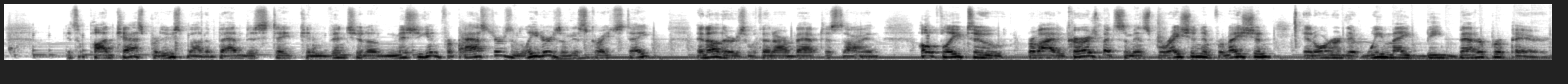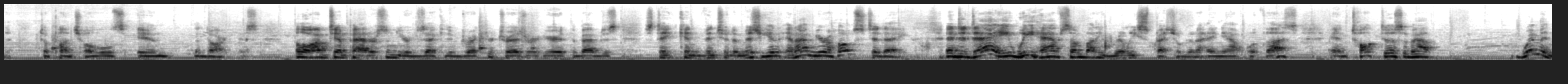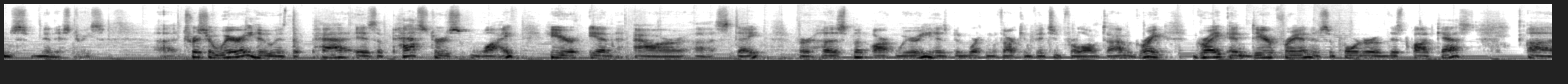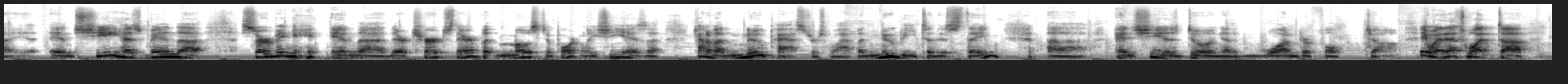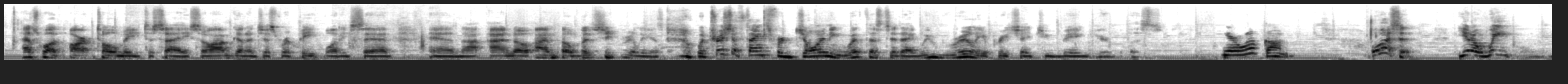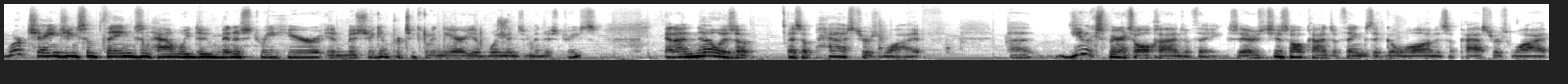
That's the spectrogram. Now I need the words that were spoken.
It's a podcast produced by the Baptist State Convention of Michigan for pastors and leaders of this great state and others within our Baptist Zion, hopefully to provide encouragement, some inspiration, information in order that we may be better prepared to punch holes in the darkness. Hello, I'm Tim Patterson, your Executive Director, Treasurer here at the Baptist State Convention of Michigan, and I'm your host today. And today we have somebody really special going to hang out with us and talk to us about women's ministries. Uh, Trisha Weary, who is the pa- is a pastor's wife here in our uh, state. Her husband Art Weary has been working with our convention for a long time. A great, great and dear friend and supporter of this podcast. Uh, and she has been uh, serving in uh, their church there, but most importantly, she is a kind of a new pastor's wife, a newbie to this thing, uh, and she is doing a wonderful job. Anyway, that's what uh, that's what Art told me to say, so I'm going to just repeat what he said, and I, I know I know, but she really is. Well, Trisha, thanks for joining with us today. We really appreciate you being here with us. You're welcome. Well, listen, you know, we we're changing some things in how we do ministry here in Michigan, particularly in the area of women's ministries. And I know as a as a pastor's wife, uh, you experience all kinds of things. There's just all kinds of things that go on as a pastor's wife,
